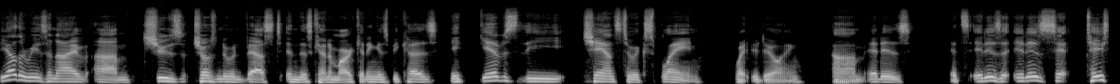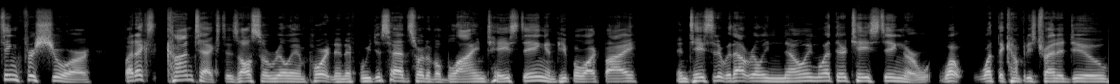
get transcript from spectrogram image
the other reason I've um, choose, chosen to invest in this kind of marketing is because it gives the chance to explain what you're doing. Um, it is it's it is it is tasting for sure, but ex- context is also really important. And if we just had sort of a blind tasting and people walk by and tasted it without really knowing what they're tasting or what what the company's trying to do,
